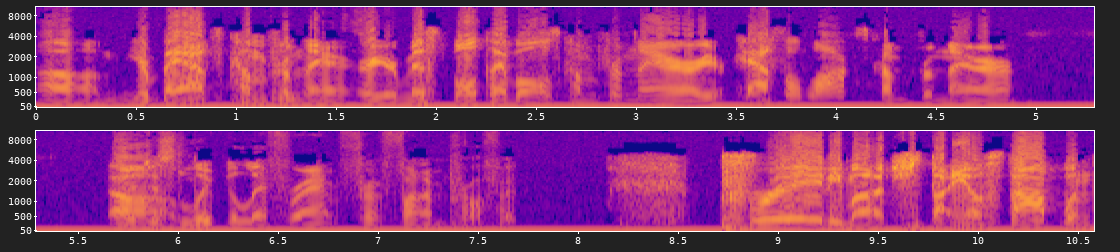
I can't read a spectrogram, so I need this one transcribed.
Um, your bats come from there, your mist multi balls come from there, your castle locks come from there. So Um, just loop the left ramp for fun and profit. Pretty much St- you know stop when,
